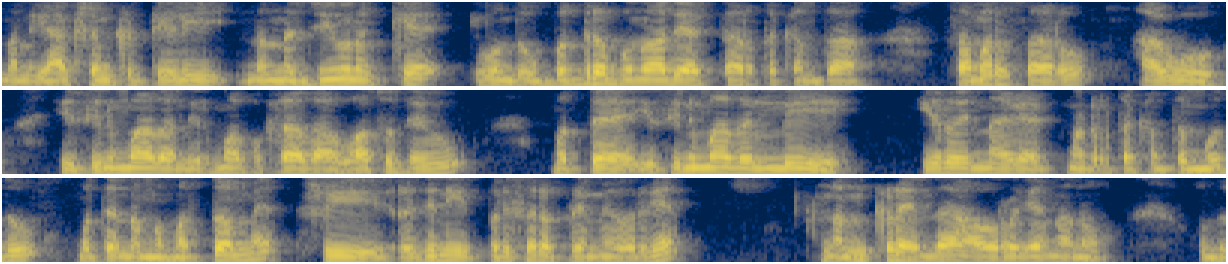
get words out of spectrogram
ನನಗೆ ಆ್ಯಕ್ಷನ್ ಕಟ್ಟೇಳಿ ನನ್ನ ಜೀವನಕ್ಕೆ ಒಂದು ಭದ್ರ ಬುನಾದಿ ಆಗ್ತಾ ಇರ್ತಕ್ಕಂಥ ಸಮರ್ ಸಾರು ಹಾಗೂ ಈ ಸಿನಿಮಾದ ನಿರ್ಮಾಪಕರಾದ ವಾಸುದೇವ್ ಮತ್ತು ಈ ಸಿನಿಮಾದಲ್ಲಿ ಹೀರೋಯಿನ್ ಆಗಿ ಆ್ಯಕ್ಟ್ ಮಾಡಿರ್ತಕ್ಕಂಥ ಮಧು, ಮತ್ತು ನಮ್ಮ ಮತ್ತೊಮ್ಮೆ ಶ್ರೀ ರಜನಿ ಪರಿಸರ ಪ್ರೇಮಿ ಅವರಿಗೆ. ನನ್ನ ಕಡೆಯಿಂದ ಅವ್ರಿಗೆ ನಾನು ಒಂದು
